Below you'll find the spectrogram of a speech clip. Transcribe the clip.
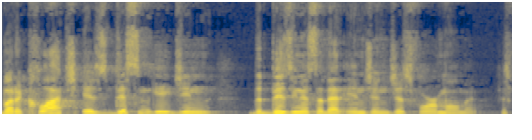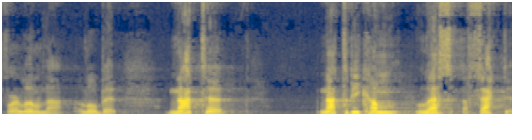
But a clutch is disengaging the busyness of that engine just for a moment, just for a little not, a little bit, not to not to become less effective,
